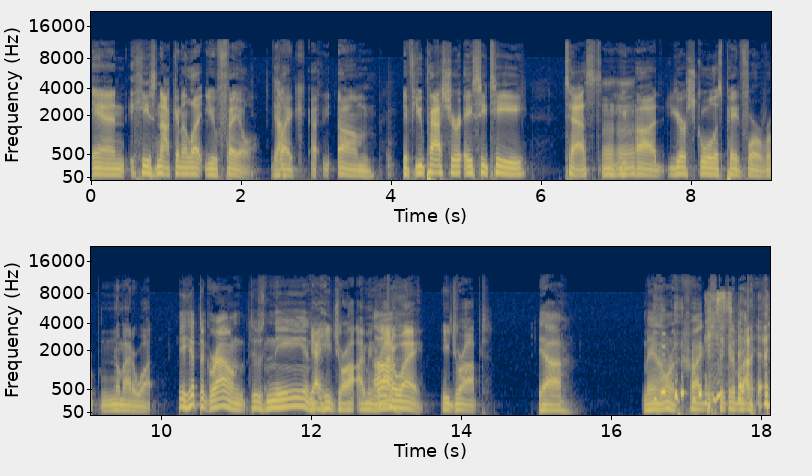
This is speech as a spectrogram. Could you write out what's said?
and he's not going to let you fail. Yeah. Like, uh, um, if you pass your ACT test, Mm-hmm. uh, your school is paid for no matter what. He hit the ground to his knee and Yeah, he dropped. I mean, right Oh. away, he dropped. yeah. Man, I want to cry just thinking about it.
